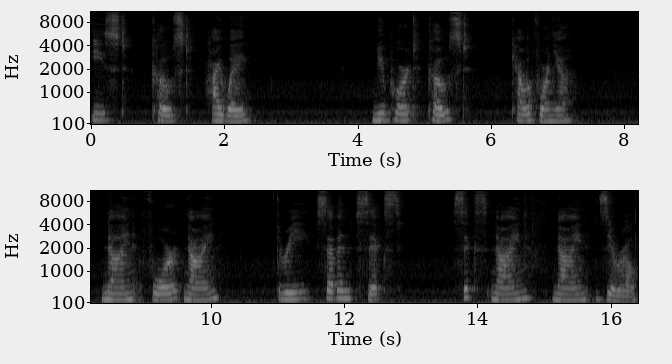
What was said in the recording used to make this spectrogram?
East Coast Highway Newport Coast, California 949 376 6990.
